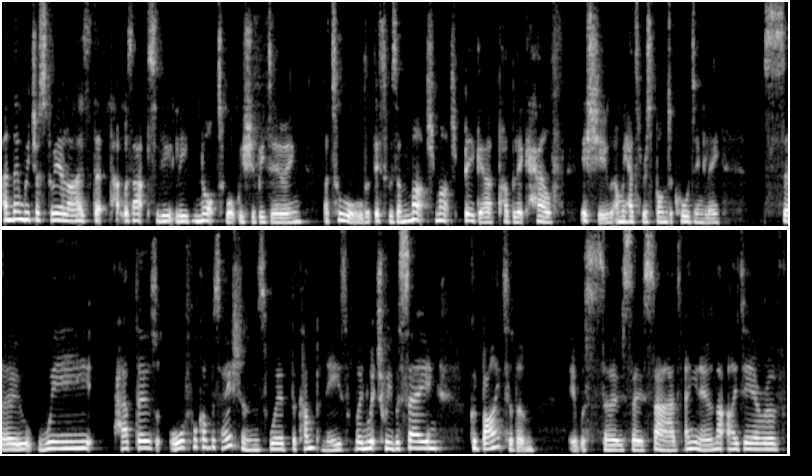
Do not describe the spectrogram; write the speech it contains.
And then we just realised that that was absolutely not what we should be doing at all, that this was a much, much bigger public health issue, and we had to respond accordingly. So we had those awful conversations with the companies in which we were saying goodbye to them. It was so, so sad. And, you know, and that idea of,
